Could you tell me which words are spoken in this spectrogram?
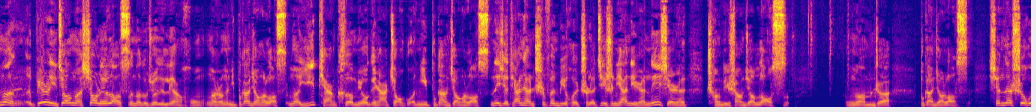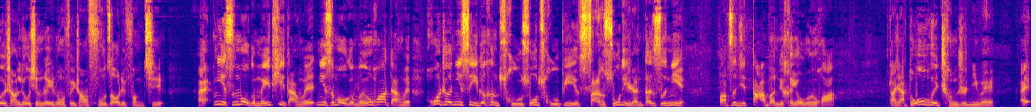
我别人一叫我小雷老师，我都觉得脸红。我说我你不敢叫我老师，我一天课没有跟人家教过，你不敢叫我老师。那些天天吃粉笔灰吃了几十年的人，那些人称得上叫老师。我们这不敢叫老师。现在社会上流行着一种非常浮躁的风气。哎，你是某个媒体单位，你是某个文化单位，或者你是一个很粗俗、粗鄙、三俗的人，但是你把自己打扮的很有文化，大家都会称之你为哎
